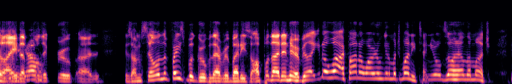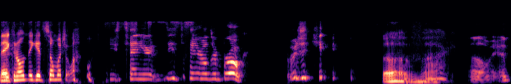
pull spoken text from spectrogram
like you the public group, because I'm still in the Facebook group with everybody. So I'll put that in there and be like, you know what? I found out why we don't get much money. Ten year olds don't have that much. They Yeah. can only get so much allowance. these 10 year these 10 year olds are broke. Oh fuck. oh man.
